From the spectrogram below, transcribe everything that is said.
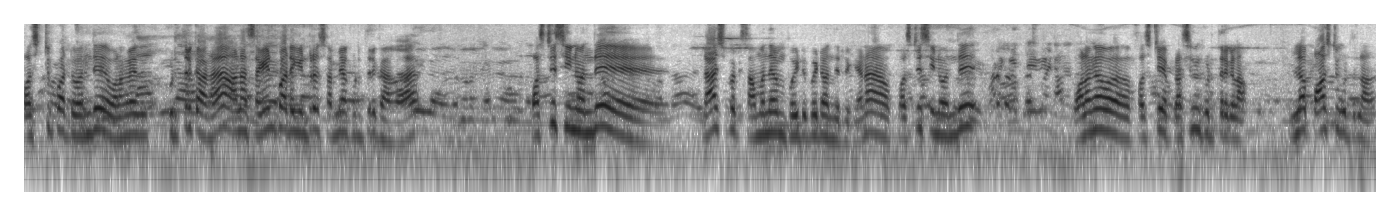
ஃபர்ஸ்ட் பார்ட் வந்து ஒழுங்காக கொடுத்துருக்காங்க. ஆனால் செகண்ட் பார்ட்டுக்கு இன்ட்ரெஸ்ட் செம்மையாக கொடுத்துருக்காங்க. ஃபர்ஸ்ட் சீன் வந்து ஃப்ளாஷ்பேக் சம்மந்தம் போயிட்டு போயிட்டு வந்துட்டு இருக்கு ஏன்னா ஃபர்ஸ்ட் சீன் வந்து ஒழுங்காக ஃபர்ஸ்ட் ப்ரெசன்ட் கொடுத்துருக்கலாம். இல்லை பாஸ்ட் கொடுத்துடலாம்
